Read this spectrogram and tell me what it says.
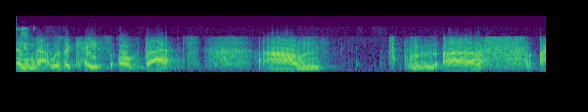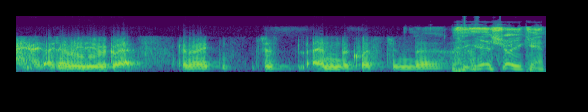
and Yep. that was a case of that. Um, uh, I, I don't really do regrets. Can I just end the question there? yeah, sure you can.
